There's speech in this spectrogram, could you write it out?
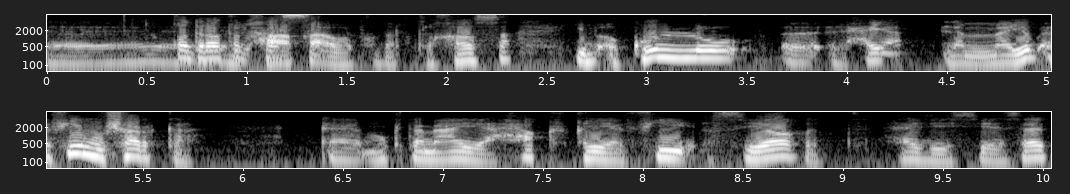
القدرات الخاصة. أو القدرات الخاصة يبقى كله آه، الحقيقة لما يبقى في مشاركة آه، مجتمعية حقيقية في صياغة هذه السياسات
